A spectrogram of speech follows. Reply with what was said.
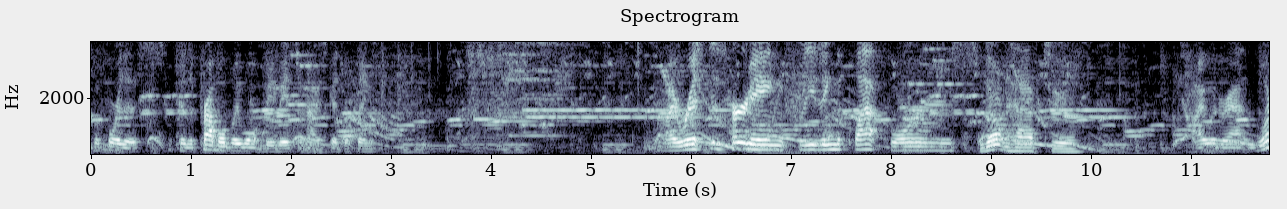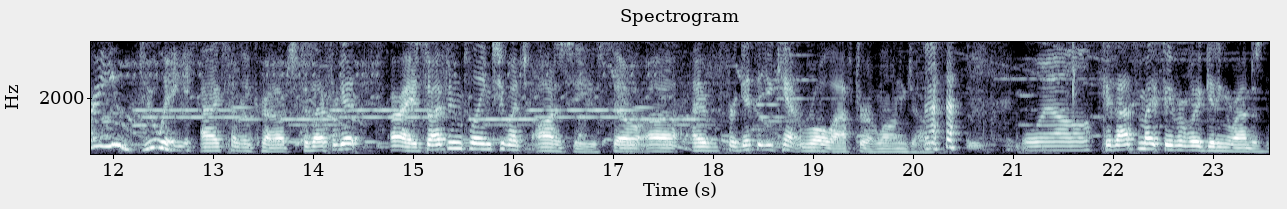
before this, because it probably won't be based on how I schedule things. My wrist is hurting, freezing the platforms. You don't have to. I would rather. What are you doing? I accidentally crouched because I forget. All right, so I've been playing too much Odyssey, so uh, I forget that you can't roll after a long jump. well, Because that's my favorite way of getting around is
